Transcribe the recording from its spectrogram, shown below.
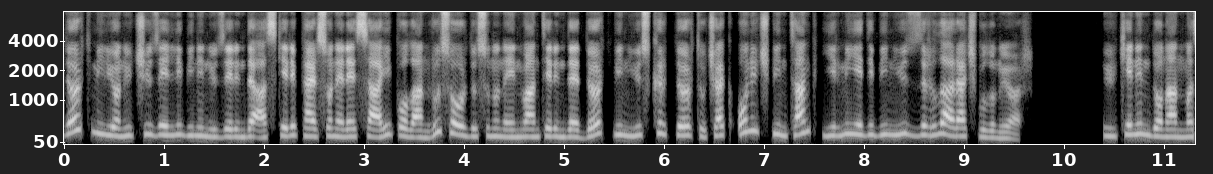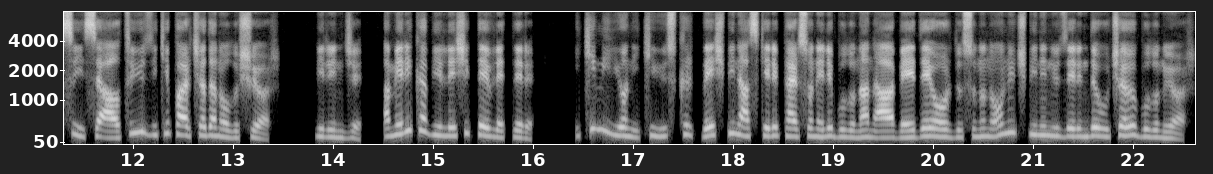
4 milyon 350 binin üzerinde askeri personele sahip olan Rus ordusunun envanterinde 4144 uçak, 13 bin tank, 27.100 zırhlı araç bulunuyor. Ülkenin donanması ise 602 parçadan oluşuyor. 1. Amerika Birleşik Devletleri. 2 milyon 245 bin askeri personeli bulunan ABD ordusunun 13 binin üzerinde uçağı bulunuyor.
